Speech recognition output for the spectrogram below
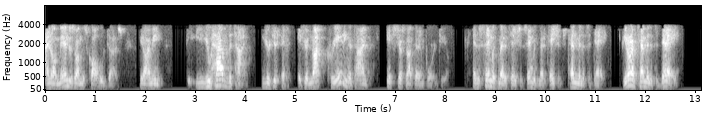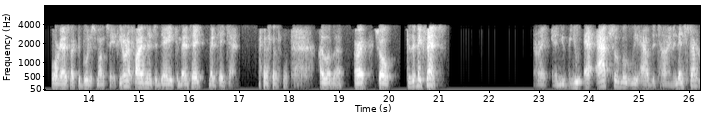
I know Amanda's on this call who does. You know, I mean, you have the time. You're just, if, if you're not creating the time, it's just not that important to you. And the same with meditation. Same with meditation. It's 10 minutes a day. If you don't have 10 minutes a day, or as like the Buddhist monks say, if you don't have five minutes a day to meditate, meditate 10. I love that. All right. So, because it makes sense. All right. And you, you a- absolutely have the time. And then start,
